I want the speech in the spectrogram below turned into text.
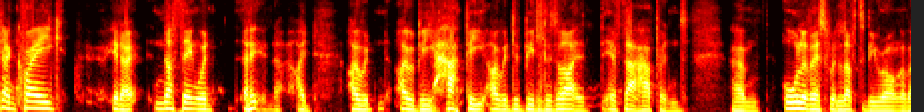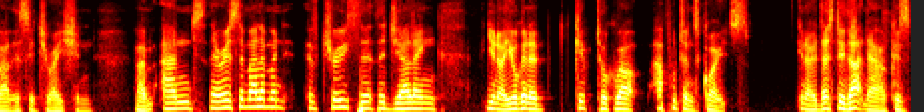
and Craig, you know, nothing would. I I would I would be happy. I would be delighted if that happened. Um, all of us would love to be wrong about this situation. Um, and there is some element of truth that the gelling. You know, you're going to talk about Appleton's quotes. You know, let's do that now because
